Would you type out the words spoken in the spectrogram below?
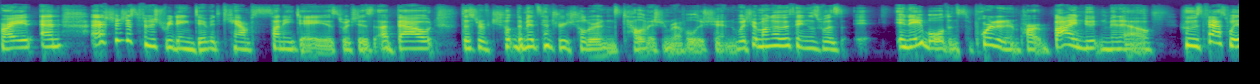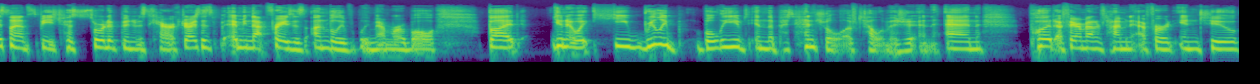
right? And I actually just finished reading David Kamp's Sunny Days, which is about the sort of ch- the mid-century children's television revolution, which among other things was enabled and supported in part by Newton Minow, whose Vast Wasteland speech has sort of been mischaracterized. It's, I mean, that phrase is unbelievably memorable, but you know, he really believed in the potential of television and put a fair amount of time and effort into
